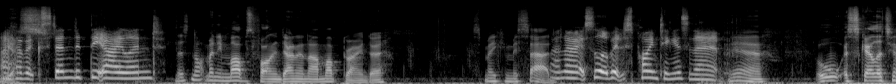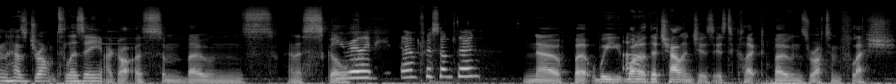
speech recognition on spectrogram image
I have extended the island. There's not many mobs falling down in our mob grinder. It's making me sad. I know, it's a little bit disappointing, isn't it? Yeah. Oh, a skeleton has dropped, Lizzie. I got us some bones and a Do skull. you really need them for something? No, but we one Oh. of the challenges is to collect bones, rotten flesh,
